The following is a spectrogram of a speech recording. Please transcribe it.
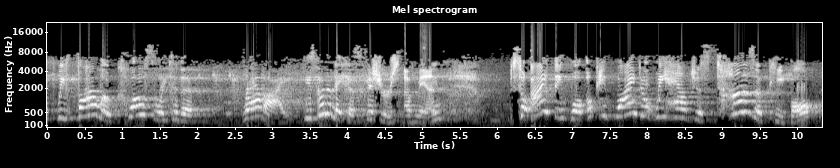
if we follow closely to the rabbi, he's going to make us fishers of men. So I think, well, okay, why don't we have just tons of people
